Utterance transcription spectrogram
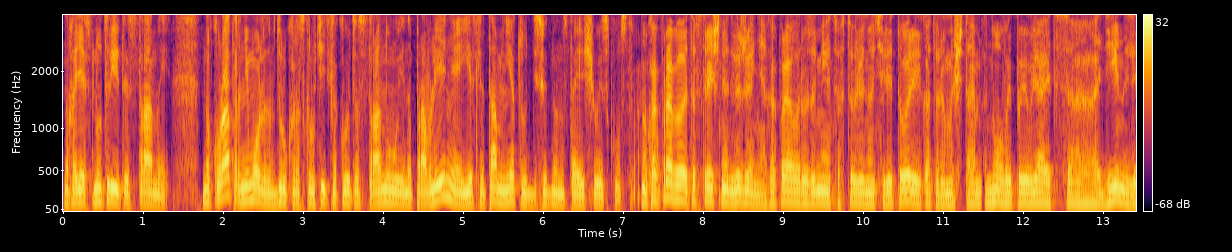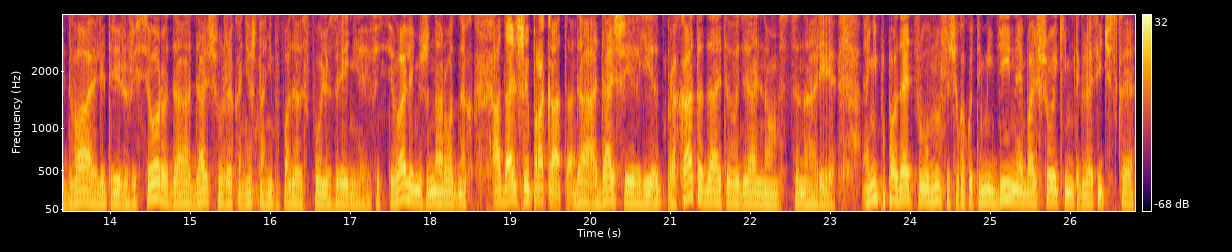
находясь внутри этой страны. Но куратор не может вдруг раскрутить какую-то страну и направление, если там нету действительно настоящего искусства. Ну, как правило, это встречное движение. Как правило, разумеется, в той или иной территории, которую мы считаем новой, появляется один или два или три режиссера, да, дальше уже, конечно, они попадают в поле зрения фестивалей международных. А дальше и проката. Да, а дальше и проката, да, это в идеальном сценарии. Они попадают, в любом случае, в какое-то медийное большое кинематографическое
